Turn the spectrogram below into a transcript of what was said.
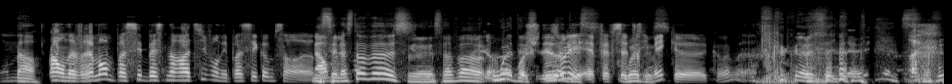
On a. Ah, on a vraiment passé Best Narrative, on est passé comme ça. hein. C'est Last of Us. euh, Ça va. Moi, je suis désolé, Hades, FF7 ou Hades. Remake, euh, quand même. euh.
